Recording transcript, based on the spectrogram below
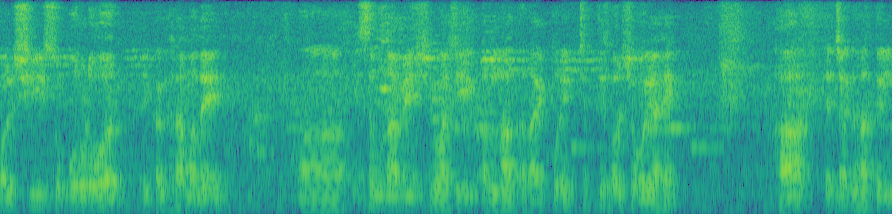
पळशी सुपूर रोडवर एका घरामध्ये इसमनामे इसम नामे शिवाजी प्रल्हाद रायपुरे छत्तीस वर्ष वय आहे. हा त्याच्या घरातील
